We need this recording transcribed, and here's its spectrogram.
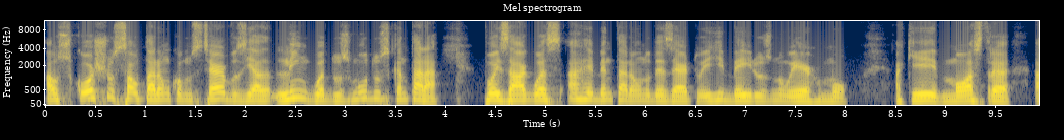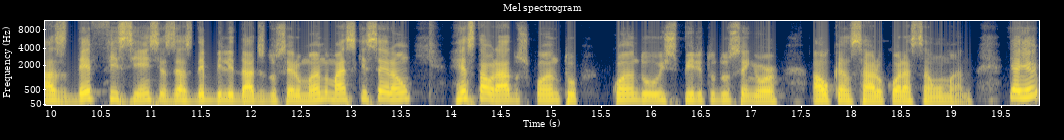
Aos coxos saltarão como servos e a língua dos mudos cantará, pois águas arrebentarão no deserto e ribeiros no ermo. Aqui mostra as deficiências e as debilidades do ser humano, mas que serão restaurados quanto quando o Espírito do Senhor alcançar o coração humano. E aí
